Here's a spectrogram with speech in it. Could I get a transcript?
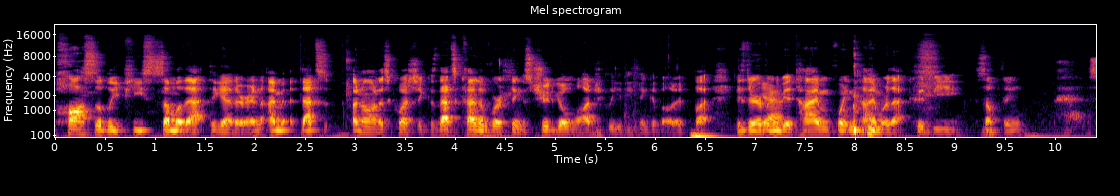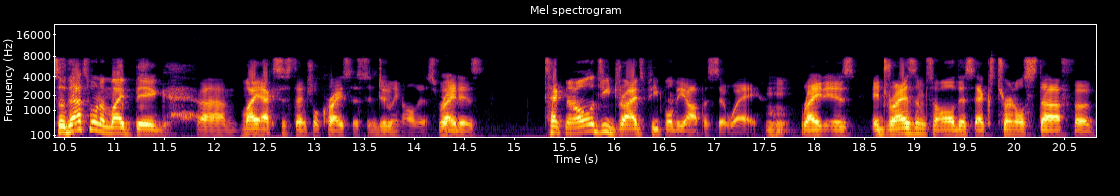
possibly piece some of that together? And I'm that's an honest question because that's kind of where things should go logically if you think about it. But is there ever Yeah. going to be a time point in time where that could be something? so that's one of my big um, my existential crisis in doing all this right is technology drives people the opposite way Mhm. right is it drives them to all this external stuff of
